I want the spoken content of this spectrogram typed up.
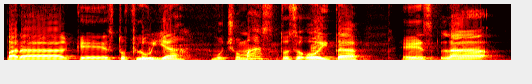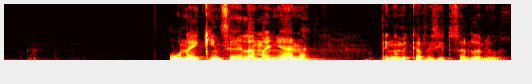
para que esto fluya mucho más. Entonces ahorita es la 1 y 15 de la mañana. Tengo mi cafecito, salud amigos.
